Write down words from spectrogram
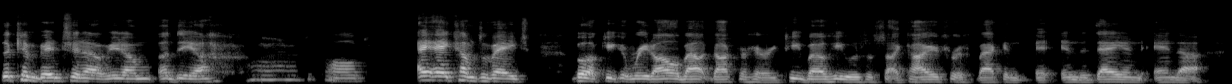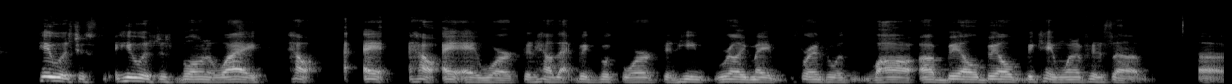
the convention of you know the uh, what's it called AA comes of age book, you can read all about Dr. Harry Tiebout. He was a psychiatrist back in in the day, and and uh, he was just he was just blown away how how AA worked and how that big book worked, and he really made friends with Bob, uh, Bill. Bill became one of his uh, uh,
